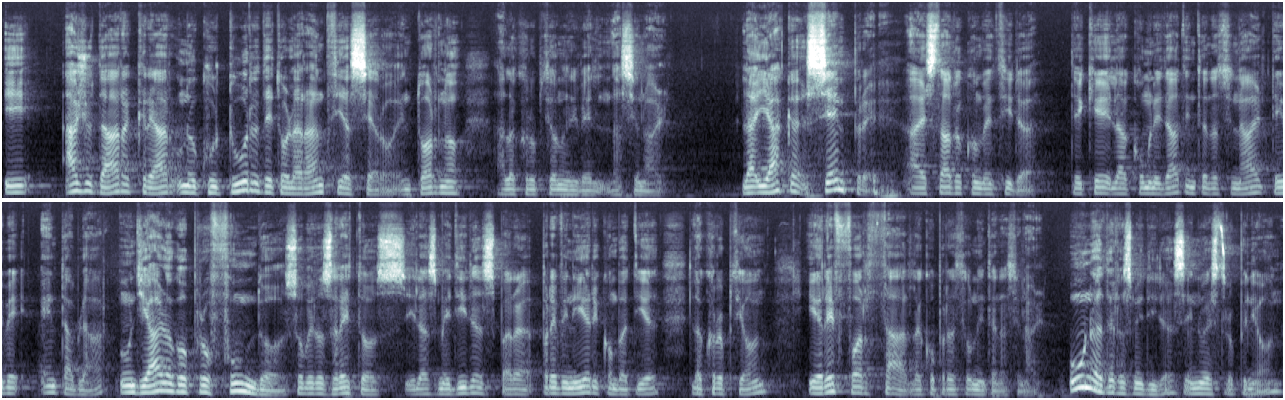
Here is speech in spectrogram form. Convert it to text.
y ayudar a crear una cultura de tolerancia cero en torno a la corrupción a nivel nacional. La IACA siempre ha estado convencida de que la comunidad internacional debe entablar un diálogo profundo sobre los retos y las medidas para prevenir y combatir la corrupción y reforzar la cooperación internacional. Una de las medidas, en nuestra opinión,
